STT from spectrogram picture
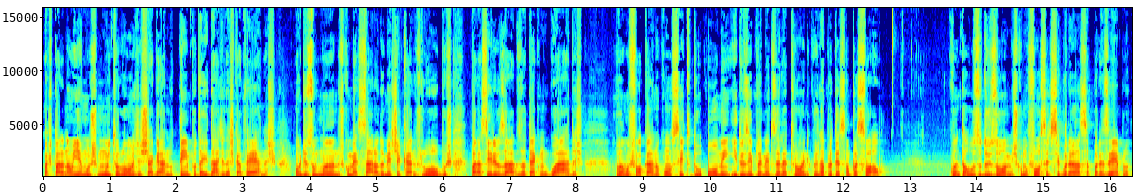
Mas para não irmos muito longe, chegar no tempo da Idade das Cavernas, onde os humanos começaram a domesticar os lobos para serem usados até como guardas, Vamos focar no conceito do homem e dos implementos eletrônicos na proteção pessoal. Quanto ao uso dos homens como força de segurança, por exemplo,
